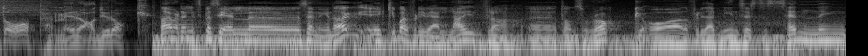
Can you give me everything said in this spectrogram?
Stå opp med Radio Rock. Det har vært en litt spesiell uh, sending i dag. Ikke bare fordi vi er live fra uh, Tons of Rock, og fordi det er min siste sending.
